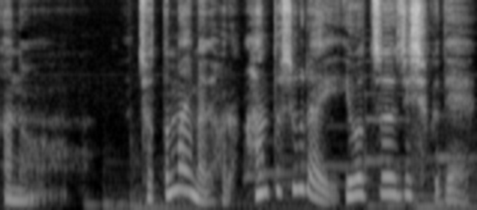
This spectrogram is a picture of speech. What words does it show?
あの、ちょっと前までほら、半年ぐらい腰痛自粛で、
